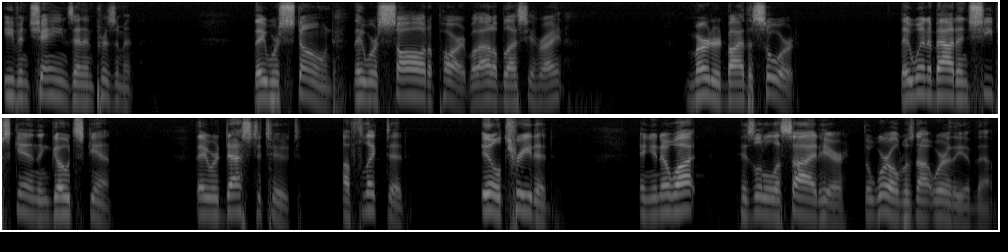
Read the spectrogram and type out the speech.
even chains and imprisonment. They were stoned. They were sawed apart. Well, that'll bless you, right? Murdered by the sword. They went about in sheepskin and goatskin. They were destitute, afflicted, ill treated. And you know what? His little aside here the world was not worthy of them.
